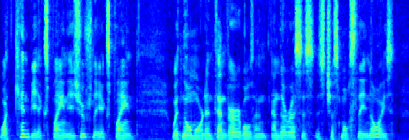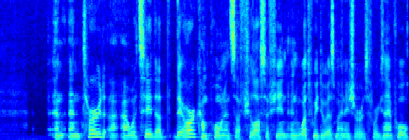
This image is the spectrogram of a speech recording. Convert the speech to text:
what can be explained is usually explained with no more than 10 variables, and, and the rest is, is just mostly noise. And, and third, I would say that there are components of philosophy in, in what we do as managers. For example,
